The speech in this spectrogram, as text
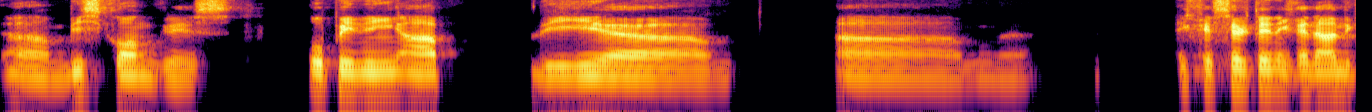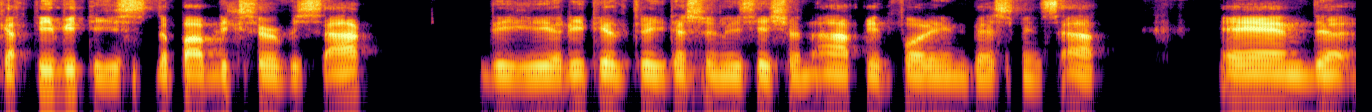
um, this Congress, opening up the um, um, certain economic activities, the Public Service Act, the Retail Trade Nationalization Act, and Foreign Investments Act. And uh,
